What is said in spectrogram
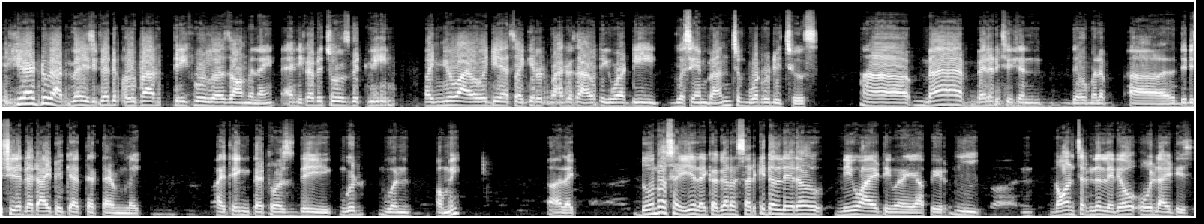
If you had to advise, if you had to go back three, four years down the line, and if you had to choose between a new IIT and circular practice IIT, what the same branch, what would you choose? Uh, मैं मेरा डिसीज़न जो मतलब the decision that I took at that time like I think that was the good one for me like दोनों सही है। लाइक अगर सर्किटल ले रहे हो न्यू आईआईटी में या फिर नॉन सर्किटल ले रहे हो old IITs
